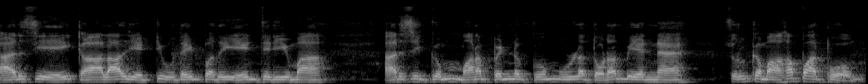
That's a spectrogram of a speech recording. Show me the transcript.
அரிசியை காலால் எட்டி உதைப்பது ஏன் தெரியுமா? அரிசிக்கும் மணப்பெண்ணுக்கும் உள்ள தொடர்பு என்ன? சுருக்கமாக பார்ப்போம்.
